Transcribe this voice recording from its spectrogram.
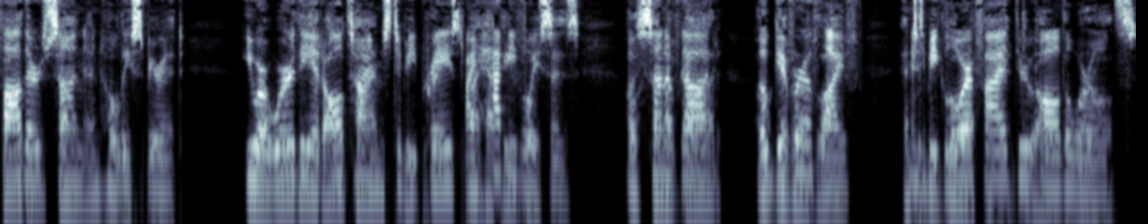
Father, Son, and Holy Spirit. You are worthy at all times to be praised by happy voices, O Son of God, O Giver of life, and to be glorified through all the worlds.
